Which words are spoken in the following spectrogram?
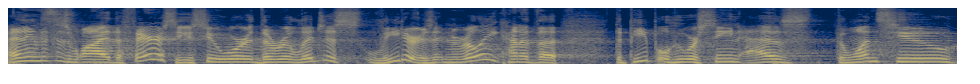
And I think this is why the Pharisees, who were the religious leaders and really kind of the, the people who were seen as the ones who,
